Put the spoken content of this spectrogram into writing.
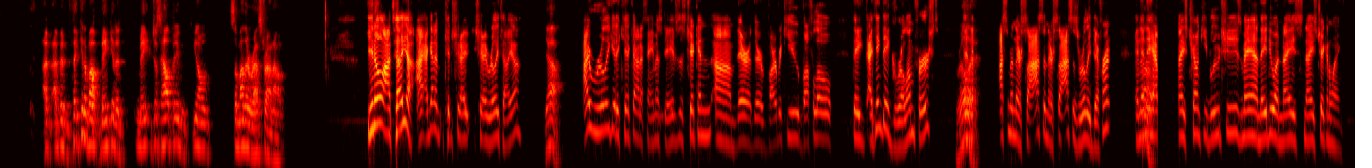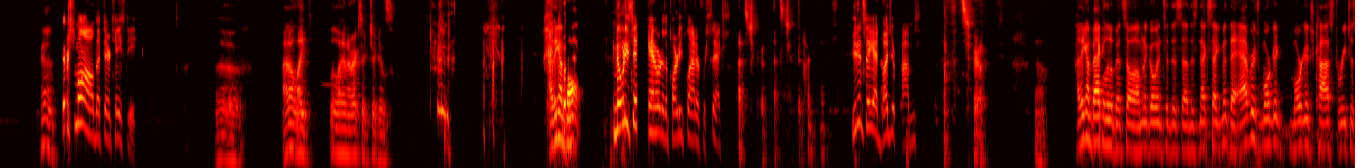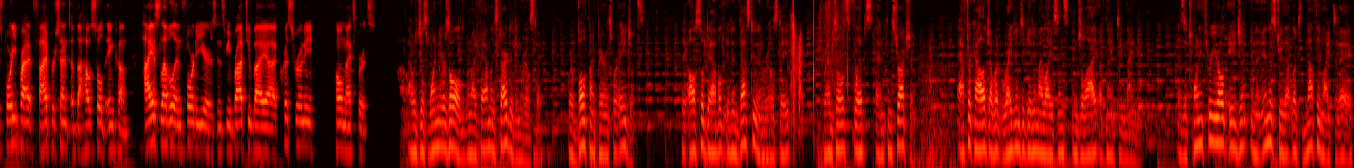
I've, I've been thinking about making a make just helping you know some other restaurant out. You know, I'll tell you, I, I gotta. Should I? Should I really tell you? Yeah. I really get a kick out of Famous Dave's chicken. Um, their their barbecue buffalo. They, I think they grill them first. Really? And toss them in their sauce, and their sauce is really different. And then oh. they have nice chunky blue cheese. Man, they do a nice, nice chicken wing. Yeah. They're small, but they're tasty. Uh, I don't like little anorexic chickens. I think I'm back. Nobody said you can't order the party platter for six. That's true. That's true. You didn't say you had budget problems. That's true. Oh. I think I'm back a little bit, so I'm going to go into this uh, this next segment. The average mortgage mortgage cost reaches 45 percent of the household income, highest level in 40 years. And it's going to be brought to you by uh, Chris Rooney, Home Experts. I was just one years old when my family started in real estate, where both my parents were agents. They also dabbled in investing in real estate, rentals, flips, and construction. After college, I went right into getting my license in July of 1990. As a 23 year old agent in an industry that looks nothing like today,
